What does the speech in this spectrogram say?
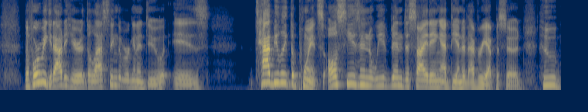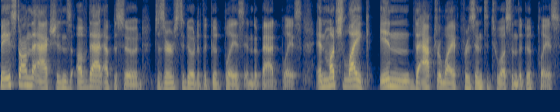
Before we get out of here, the last thing that we're going to do is tabulate the points. All season, we've been deciding at the end of every episode who, based on the actions of that episode, deserves to go to the good place and the bad place. And much like in the afterlife presented to us in the good place,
